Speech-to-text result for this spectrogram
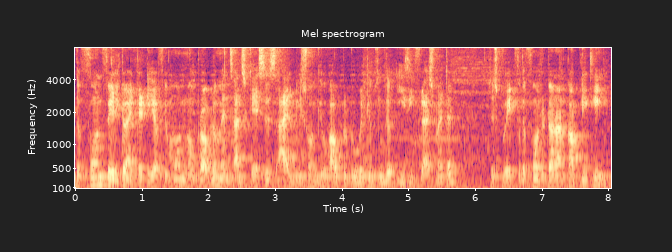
The phone failed to enter DFU mode no problem. In such cases I'll be showing you how to do it using the easy flash method. Just wait for the phone to turn on completely.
